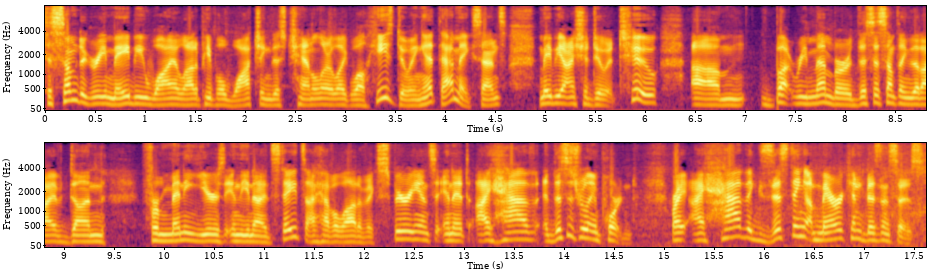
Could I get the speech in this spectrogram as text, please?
to some degree may be why a lot of people watching this channel are like, well, he's doing it. That makes sense. Maybe I should do it too. Um, but remember, this is something that I've done for many years in the United States. I have a lot of experience in it. I have, this is really important, right? I have existing American businesses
